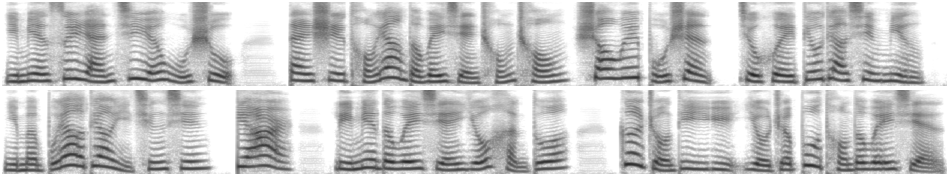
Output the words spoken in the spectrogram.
里面虽然机缘无数，但是同样的危险重重，稍微不慎就会丢掉性命，你们不要掉以轻心。第二，里面的危险有很多，各种地域有着不同的危险，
